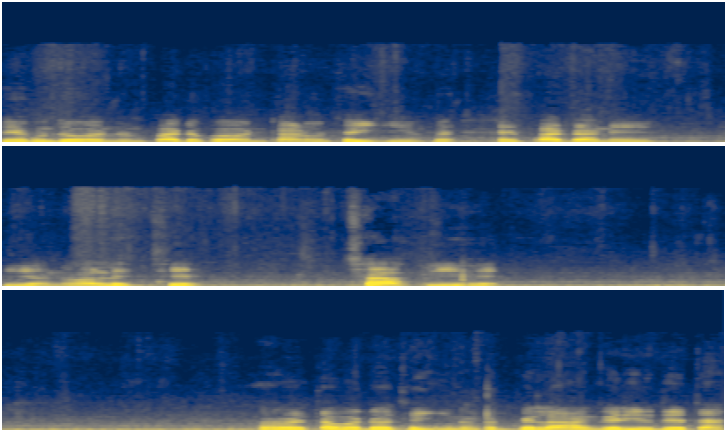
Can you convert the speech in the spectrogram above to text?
ભેહું દોવાનું, પાડો પાવાનું ટાણું થઈ ગયું હે. પાડાને પીવાનું હાલે જ છે. છા પી હે. હવે તો વડો થઈ ગયો, નકર પહેલાં આંગળીઓ દેતા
